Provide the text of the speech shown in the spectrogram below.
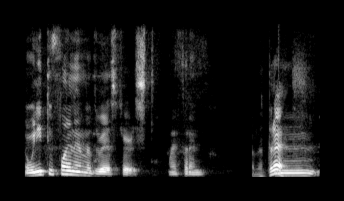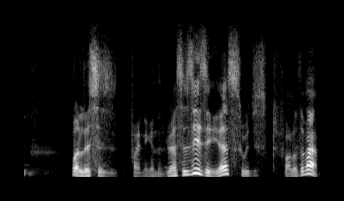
And we need to find an address first, my friend. An address? Mm, Well, this is finding an address is easy. Yes, we just follow the map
